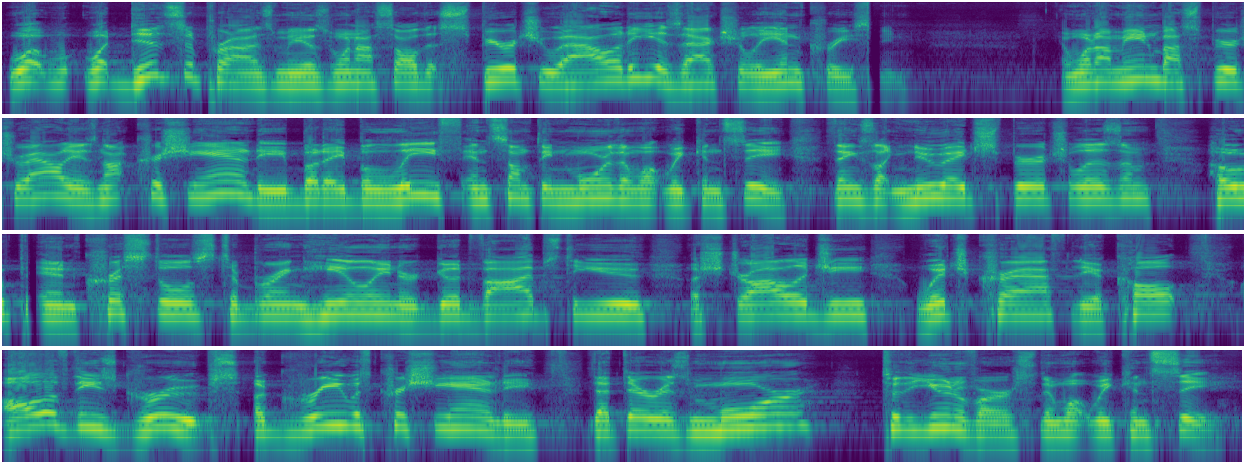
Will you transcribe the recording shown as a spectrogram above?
What, what did surprise me is when I saw that spirituality is actually increasing. And what I mean by spirituality is not Christianity, but a belief in something more than what we can see. Things like New Age spiritualism, hope in crystals to bring healing or good vibes to you, astrology, witchcraft, the occult. All of these groups agree with Christianity that there is more to the universe than what we can see.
